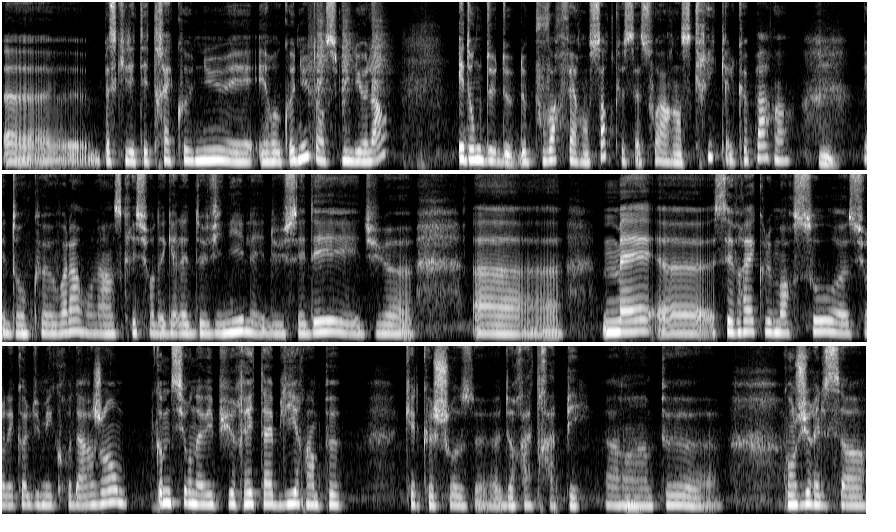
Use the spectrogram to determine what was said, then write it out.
parce qu'il était très connu et, et reconnu dans ce milieu-là. Et donc de, de- de pouvoir faire en sorte que ça soit inscrit quelque part. hein. Mm. Et donc euh, voilà, on l'a inscrit sur des galettes de vinyle et du CD et du. euh, euh, mais euh, c'est vrai que le morceau euh, sur l'école du micro d'argent, comme si on avait pu rétablir un peu quelque chose euh, de rattrapé, un, un peu euh, conjurer le sort.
